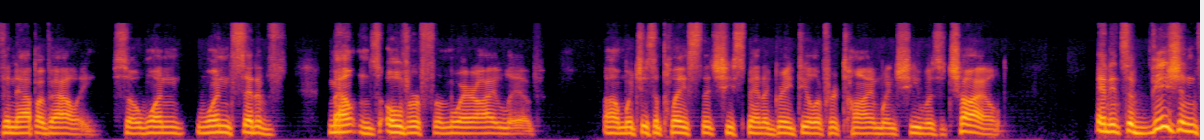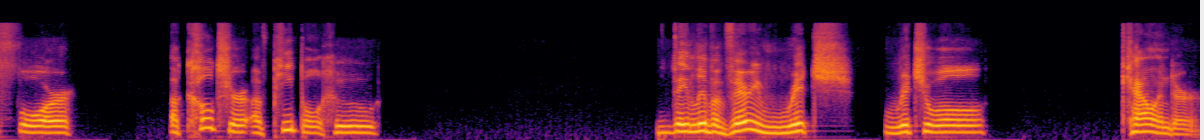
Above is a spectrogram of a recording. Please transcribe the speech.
the Napa Valley. So one one set of mountains over from where I live, um, which is a place that she spent a great deal of her time when she was a child. And it's a vision for a culture of people who they live a very rich ritual calendar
